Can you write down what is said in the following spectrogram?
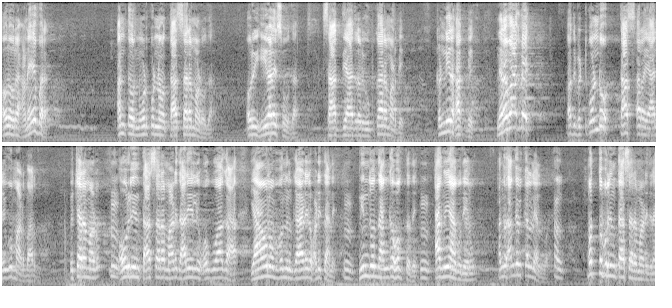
ಅವರವರ ಹಣೆ ಬರ. ಅಂಥವ್ರು ನೋಡ್ಕೊಂಡು ನಾವು ತಾತ್ಸಾರ ಮಾಡೋದಾ ಅವ್ರಿಗೆ ಹೀಯಾಳಿಸುವುದ ಸಾಧ್ಯ ಆದರೆ ಅವ್ರಿಗೆ ಉಪಕಾರ ಮಾಡಬೇಕು ಕಣ್ಣೀರು ಹಾಕಬೇಕು ನೆರವಾಗಬೇಕು. ಅದು ಬಿಟ್ಕೊಂಡು ತಾತ್ಸಾರ ಯಾರಿಗೂ ಮಾಡಬಾರ್ದು. ವಿಚಾರ ಮಾಡು. ಅವ್ರು ನಿನ್ ತಾಸಾರ ಮಾಡಿ ದಾರಿಯಲ್ಲಿ ಹೋಗುವಾಗ ಯಾವನೊಬ್ಬ ಬಂದು ಗಾಡಿಯಲ್ಲಿ ಹೊಡಿತಾನೆ. ನಿಂದೊಂದು ಅಂಗ ಹೋಗ್ತದೆ. ಆಗ ನೀ ಆಗುದೇನು? ಅಂಗ ಅಂಗವಿಕಲನೆ ಅಲ್ವಾ? ಮತ್ತೊಬ್ಬರು ನಿನ್ನ ತಾಸಾರ ಮಾಡಿದ್ರೆ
